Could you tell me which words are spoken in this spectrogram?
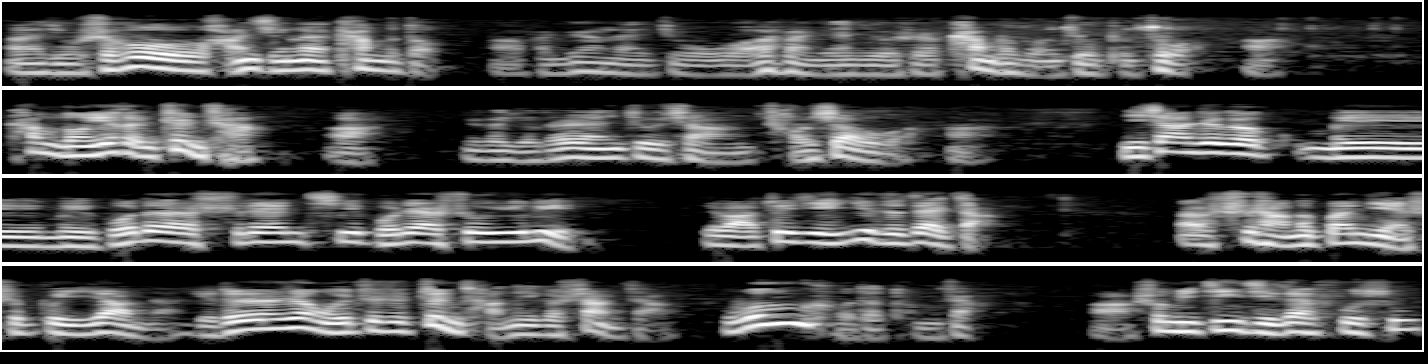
啊，有时候行情呢看不懂啊，反正呢就我反正就是看不懂就不做啊，看不懂也很正常啊。那个有的人就想嘲笑我啊，你像这个美美国的十年期国债收益率，对吧？最近一直在涨，啊，市场的观点是不一样的。有的人认为这是正常的一个上涨，温和的通胀啊，说明经济在复苏。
